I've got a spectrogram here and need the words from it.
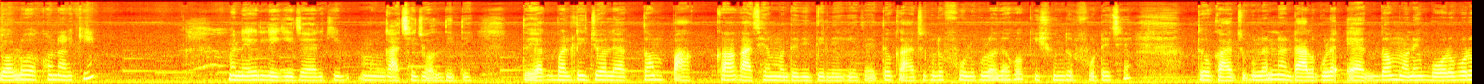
জলও এখন আর কি মানে লেগে যায় আর কি গাছে জল দিতে। তো এক বালতি জল একদম পাক্কা গাছের মধ্যে দিতে লেগে যায়। তো গাছগুলো, ফুলগুলো দেখো কি সুন্দর ফুটেছে। তো গাছগুলোর না, ডালগুলো একদম অনেক বড় বড়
